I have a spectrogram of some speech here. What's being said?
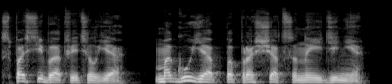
«Спасибо», — ответил я. «Могу я попрощаться наедине?»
